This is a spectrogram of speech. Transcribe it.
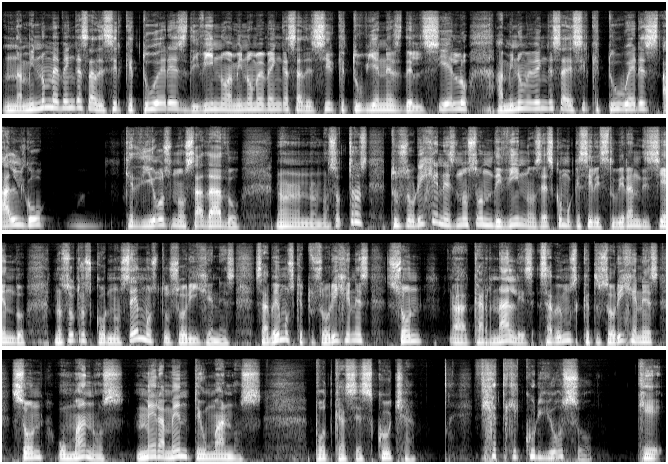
A mí no me vengas a decir que tú eres divino, a mí no me vengas a decir que tú vienes del cielo, a mí no me vengas a decir que tú eres algo que Dios nos ha dado. No, no, no. Nosotros, tus orígenes no son divinos. Es como que si le estuvieran diciendo, nosotros conocemos tus orígenes. Sabemos que tus orígenes son ah, carnales. Sabemos que tus orígenes son humanos, meramente humanos. Podcast escucha. Fíjate qué curioso que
